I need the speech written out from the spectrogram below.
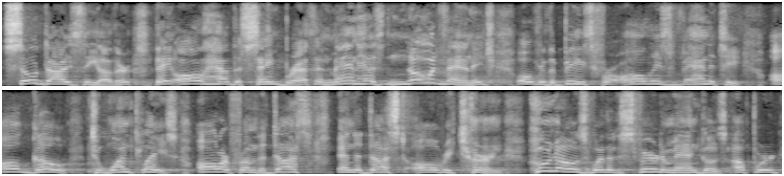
so dies the other. They all have the same breath, and man has no advantage over the beast, for all is vanity. All go to one place. All are from the dust, and the dust all return. Who knows whether the spirit of man goes upward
